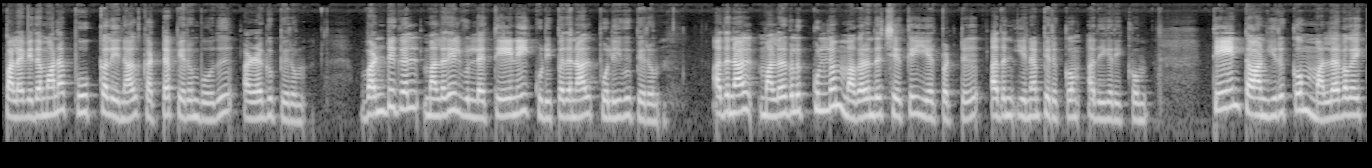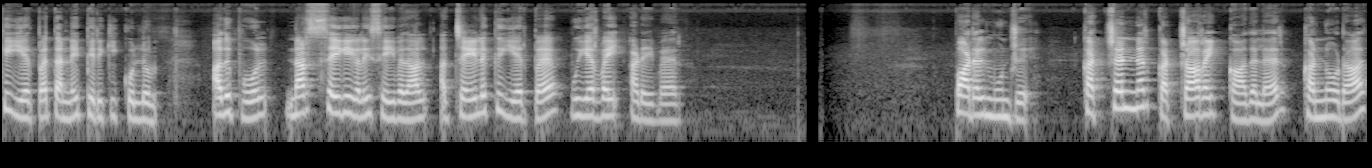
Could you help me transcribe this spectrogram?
பலவிதமான பூக்களினால் கட்டப்பெறும்போது அழகு பெறும். வண்டுகள் மலரில் உள்ள தேனை குடிப்பதனால் பொலிவு பெறும். அதனால் மலர்களுக்குள்ளும் மகரந்த சேர்க்கை ஏற்பட்டு அதன் இனப்பெருக்கம் அதிகரிக்கும். தேன் தான் இருக்கும் மலர்வகைக்கு ஏற்ப தன்னை பெருக்கிக் கொள்ளும். அதுபோல் நற்செய்கைகளை செய்வதால் அச்செயலுக்கு ஏற்ப உயர்வை அடைவர். பாடல் மூன்று. கற்றன்னர் கற்றாரைக் காதலர் கண்ணோடார்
